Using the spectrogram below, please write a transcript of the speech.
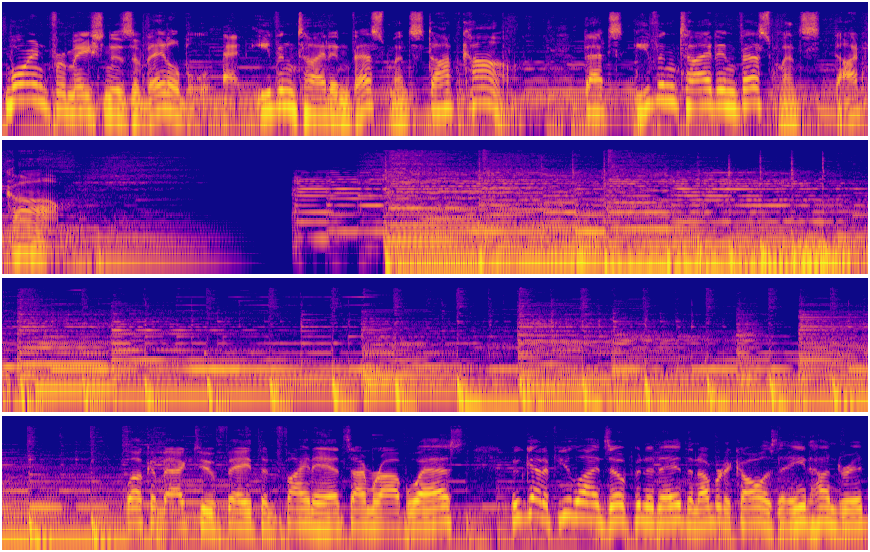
More information is available at eventideinvestments.com. That's eventideinvestments.com. Welcome back to Faith and Finance. I'm Rob West. We've got a few lines open today. The number to call is 800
